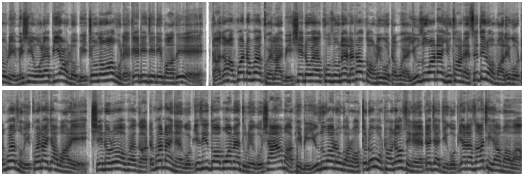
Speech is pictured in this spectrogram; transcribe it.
တို့တွေမစ်ရှင်ကိုလည်းပြအောင်လုပ်ပြီးကျုံတော်ကိုလည်းကယ်တင်ချင်နေပါသေးတယ်ဒါကြောင့်အဖွဲနှစ်ဖွဲခွဲလိုက်ပြီးရှင်တို့ရဲ့ကိုစုံနဲ့လက်ထောက်ကောင်လေးကိုတစ်ဖွဲယူဇူကနဲ့ယူခနဲ့စစ်တီတော်မာလေးကိုတစ်ဖွဲဆိုပြီးခွဲလိုက်ကြပါတယ်ရှင်တို့တို့အဖွဲကတစ်ဖက်နိုင်ငံကိုပစ္စည်းသွားပွားမဲ့သူတွေကိုရှာရမှာဖြစ်ပြီးယူဇူကတို့ကတော့သူတို့ကိုထောင်ချောက်ဆင်ခဲ့တဲ့တက်ကြကြီးကိုပြန်လည်စားချေရမှာပါ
